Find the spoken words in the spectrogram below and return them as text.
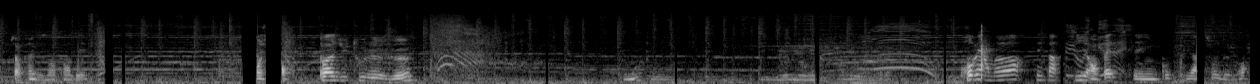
J'espère que vous entendez. Moi, je pas du tout le jeu. Première mort, c'est parti. En fait, c'est une compilation de morts.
